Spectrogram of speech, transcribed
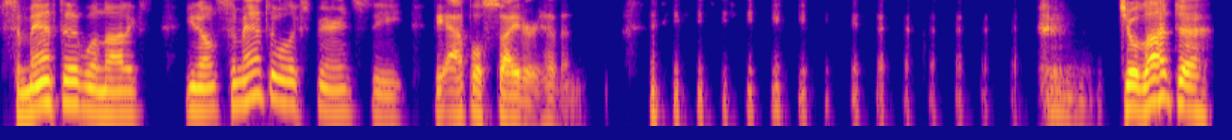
Samantha will not, you know, Samantha will experience the the apple cider heaven. Jolanta,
